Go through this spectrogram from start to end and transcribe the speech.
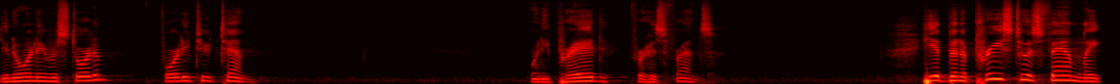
You know when he restored him? 42:10. When he prayed for his friends. He had been a priest to his family.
